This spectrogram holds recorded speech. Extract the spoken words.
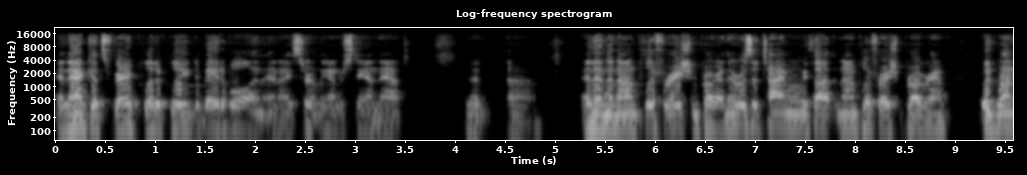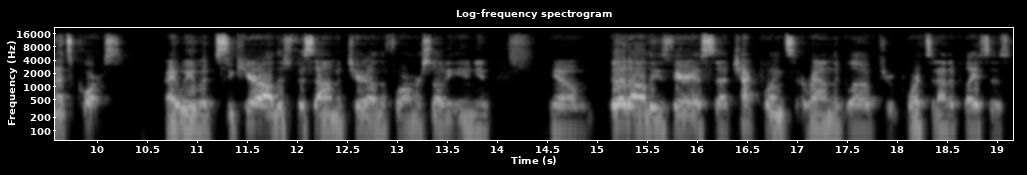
And that gets very politically debatable. And, and I certainly understand that. that uh, and then the non-proliferation program. There was a time when we thought the non-proliferation program would run its course, right? We would secure all this fissile material in the former Soviet Union, you know, build all these various uh, checkpoints around the globe through ports and other places.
